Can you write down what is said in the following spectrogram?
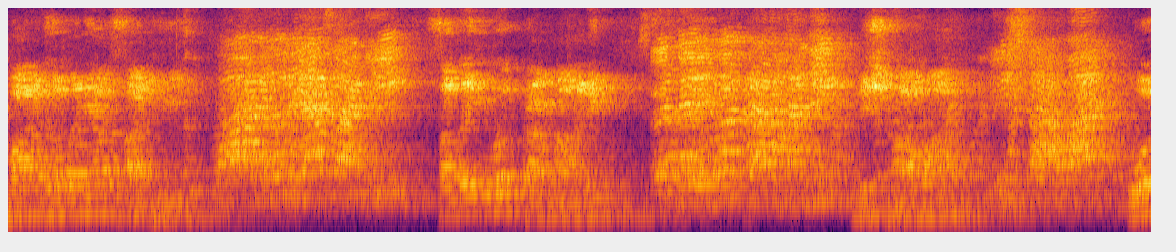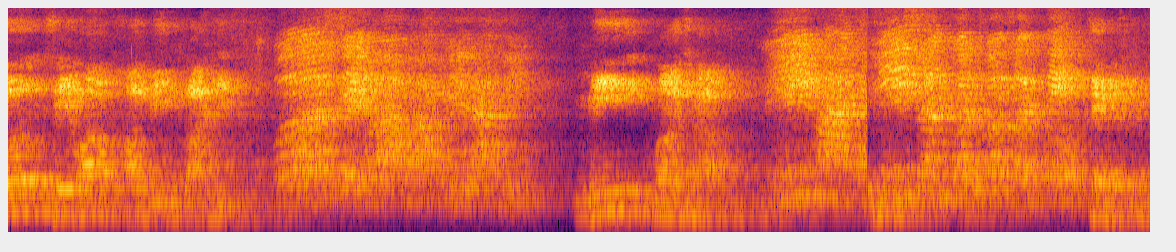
वाढवण्यासाठी सदैव प्रामाणिक निष्ठावान व सेवाभावी राहील मी माझ्या मी संकल्प करते.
